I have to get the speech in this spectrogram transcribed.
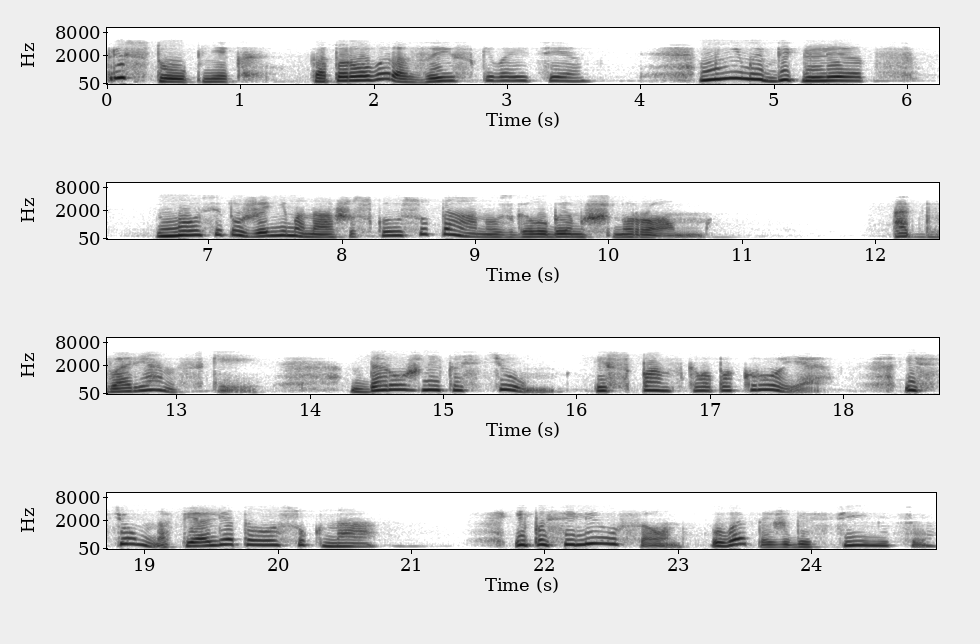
Преступник, которого вы разыскиваете, мнимый беглец, носит уже не монашескую сутану с голубым шнуром, а дворянский дорожный костюм испанского покроя из темно-фиолетового сукна, и поселился он в этой же гостинице.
